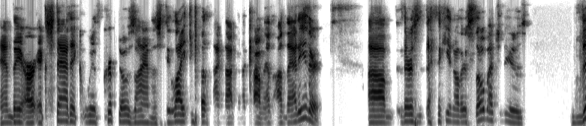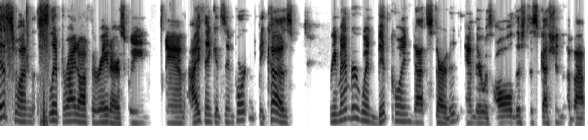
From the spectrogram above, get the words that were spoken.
and they are ecstatic with crypto Zionist delight, but I'm not going to comment on that either. Um, there's, you know, there's so much news. This one slipped right off the radar screen, and I think it's important because remember when Bitcoin got started and there was all this discussion about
